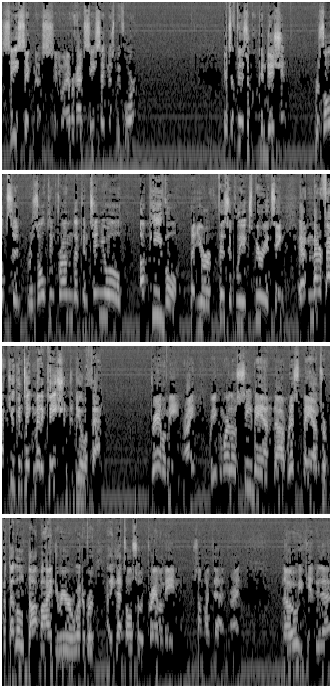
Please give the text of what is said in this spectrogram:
Seasickness. Anyone ever had seasickness before? It's a physical condition results in, resulting from the continual upheaval that you're physically experiencing. A matter of fact, you can take medication to deal with that. Dramamine, right? Or you can wear those Sea-Band uh, wristbands or put that little dot behind your ear or whatever. I think that's also Dramamine something like that, right? No, you can't do that.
